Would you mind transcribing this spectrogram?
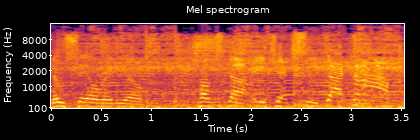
no Sale Radio, punk.hxc.com.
